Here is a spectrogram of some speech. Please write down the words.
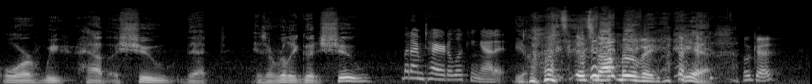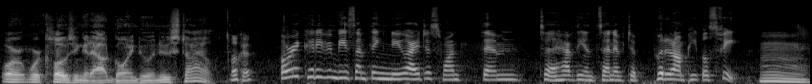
or we have a shoe that is a really good shoe. but I'm tired of looking at it. Yeah. It's not moving. yeah. okay. Or we're closing it out, going to a new style. Okay. Or it could even be something new. I just want them to have the incentive to put it on people's feet. Mm.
